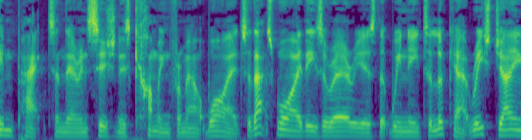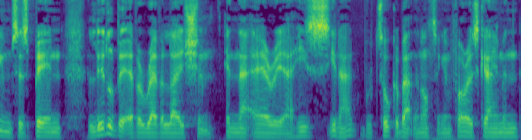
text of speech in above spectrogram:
impact and their incision is coming from out wide. So that's why these are areas that we need to look at. Reece James has been a little bit of a revelation in that area. He's, you know, we'll talk about the Nottingham Forest game and,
